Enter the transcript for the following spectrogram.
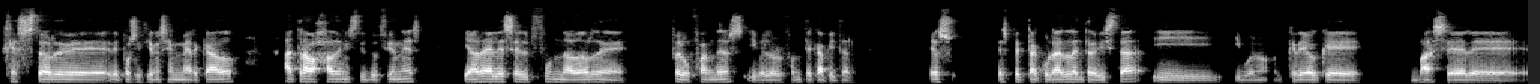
gestor de, de posiciones en mercado, ha trabajado en instituciones y ahora él es el fundador de Fellow Funders y Belorofonte Capital. Es espectacular la entrevista y, y, bueno, creo que va a ser, eh,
